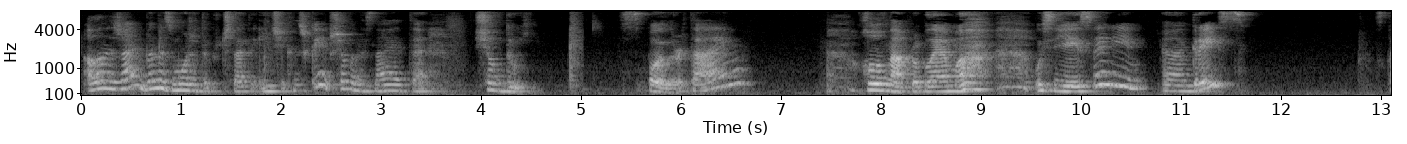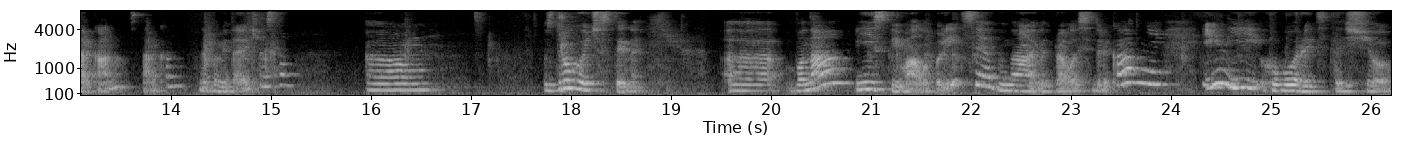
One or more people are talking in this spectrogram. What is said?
Але, на жаль, ви не зможете прочитати інші книжки, якщо ви не знаєте, що в другій. Spoiler time. Головна проблема усієї серії е, Грейс Старкан, Старкан, не пам'ятаю чесно. Ем, з другої частини. Е, вона її спіймала поліція, вона відправилася до лікарні, і він їй говорить те, що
